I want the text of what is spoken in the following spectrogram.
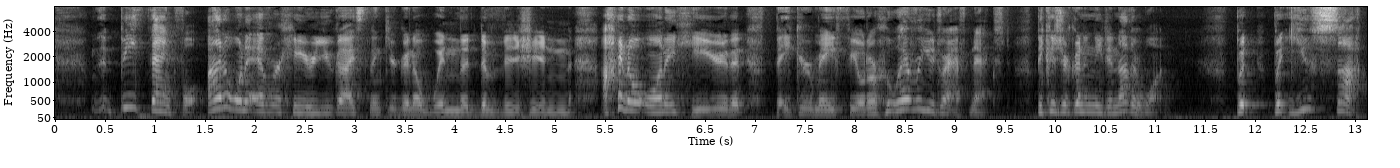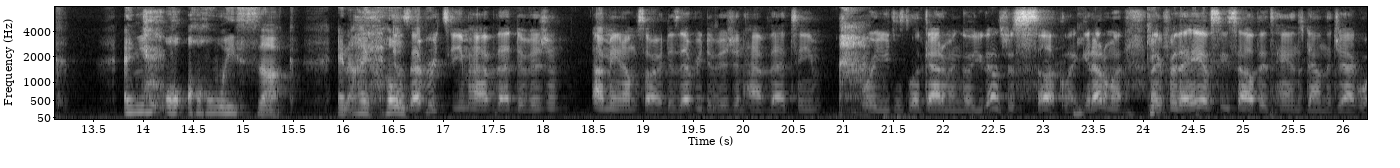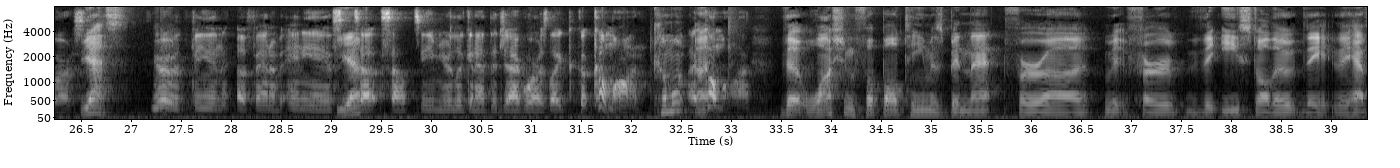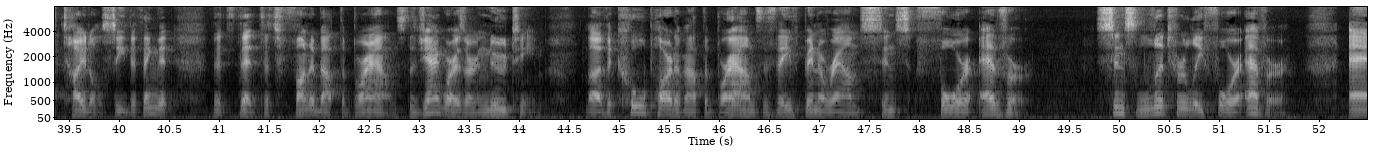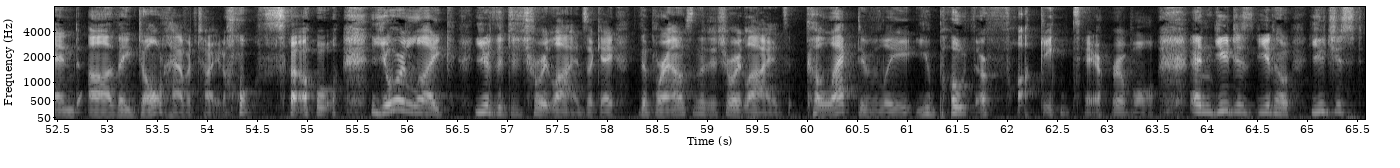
be thankful. I don't want to ever hear you guys think you're going to win the division. I don't want to hear that Baker Mayfield or whoever you draft next because you're going to need another one. But but you suck. And you al- always suck. And I hope Does every team have that division? I mean, I'm sorry. Does every division have that team where you just look at them and go, "You guys just suck"? Like, get out of my like for the AFC South, it's hands down the Jaguars. Yes. You're being a fan of any AFC Yeah. Sou- South team, you're looking at the Jaguars like, "C- come on, Come on. like, uh, come on. the Washington football team has been that for uh, for the East, although they, they have titles. See, the thing that that's that, that's fun about the Browns, the Jaguars are a new team, uh, the cool part about the Browns is they've been around since forever, since literally forever and uh, they don't have a title. So you're like you're the Detroit Lions, okay? The Browns and the Detroit Lions collectively, you both are fucking terrible, and you just you know you just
